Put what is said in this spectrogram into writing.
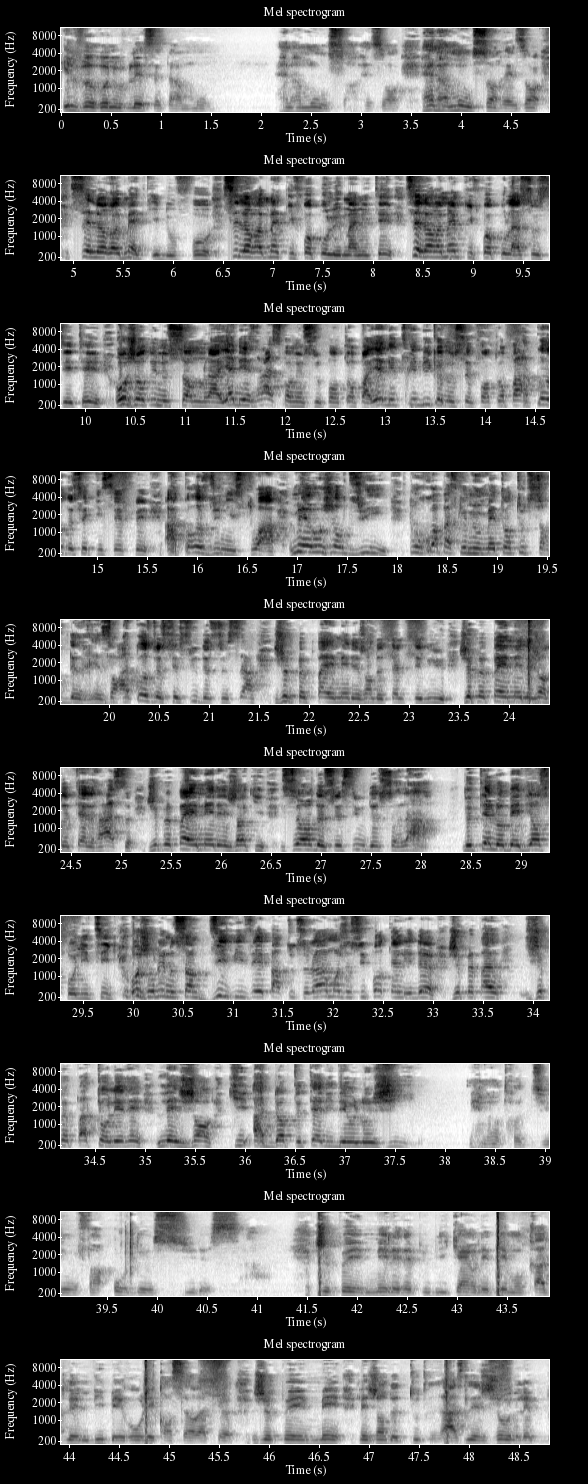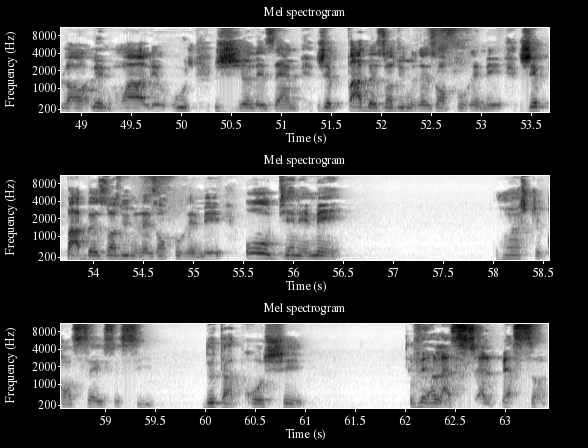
il veut renouveler cet amour. Un amour sans raison, un amour sans raison. C'est le remède qu'il nous faut. C'est le remède qu'il faut pour l'humanité. C'est le remède qu'il faut pour la société. Aujourd'hui, nous sommes là. Il y a des races qu'on ne supportons pas. Il y a des tribus que nous ne supportons pas à cause de ce qui s'est fait, à cause d'une histoire. Mais aujourd'hui, pourquoi? Parce que nous mettons toutes sortes de raisons. À cause de ceci, de ce, ça. Je ne peux pas aimer les gens de telle tribu. Je ne peux pas aimer les gens de telle race. Je ne peux pas aimer les gens qui sont de ceci ou de cela de telle obédience politique. Aujourd'hui, nous sommes divisés par tout cela. Moi, je supporte tel leader. Je peux pas, je peux pas tolérer les gens qui adoptent telle idéologie. Mais notre Dieu va au-dessus de ça. Je peux aimer les républicains ou les démocrates, les libéraux, les conservateurs. Je peux aimer les gens de toute race, les jaunes, les blancs, les noirs, les rouges. Je les aime. J'ai pas besoin d'une raison pour aimer. J'ai pas besoin d'une raison pour aimer. Oh, bien aimé, moi je te conseille ceci, de t'approcher vers la seule personne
